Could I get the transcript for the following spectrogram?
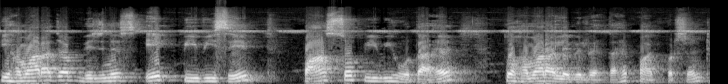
कि हमारा जब बिज़नेस एक पीवी से 500 पीवी होता है तो हमारा लेवल रहता है पाँच परसेंट।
